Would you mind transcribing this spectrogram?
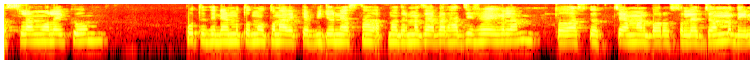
আসসালামু আলাইকুম। প্রতিদিনের মতো নতুন আরেকটা ভিডিও নিয়ে আজকে আপনাদের মাঝে আবার হাজির হয়ে গেলাম। তো আজকে হচ্ছে আমার বড় ছেলের জন্মদিন।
